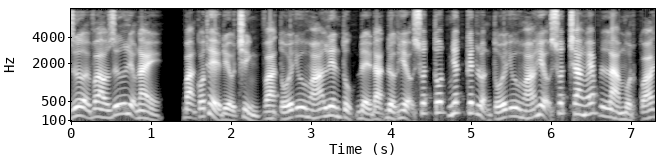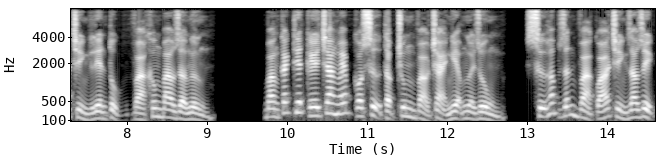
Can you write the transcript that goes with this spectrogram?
Dựa vào dữ liệu này, bạn có thể điều chỉnh và tối ưu hóa liên tục để đạt được hiệu suất tốt nhất. Kết luận tối ưu hóa hiệu suất trang web là một quá trình liên tục và không bao giờ ngừng. Bằng cách thiết kế trang web có sự tập trung vào trải nghiệm người dùng, sự hấp dẫn và quá trình giao dịch,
